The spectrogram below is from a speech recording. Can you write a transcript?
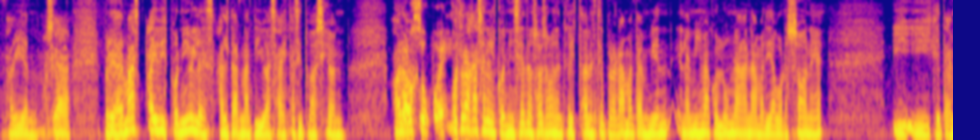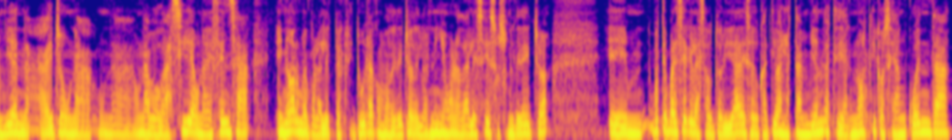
Está bien. O sea, pero además hay disponibles alternativas a esta situación. Ahora, Por vos, supuesto. Vos trabajás en el CONICET, nosotros hemos entrevistado en este programa también, en la misma columna, a Ana María Borsone, y, que también ha hecho una, una, abogacía, una defensa enorme por la lectoescritura como derecho de los niños. Bueno, dales eso, es un derecho. Eh, ¿Vos te parece que las autoridades educativas lo están viendo, este diagnóstico, se dan cuenta?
